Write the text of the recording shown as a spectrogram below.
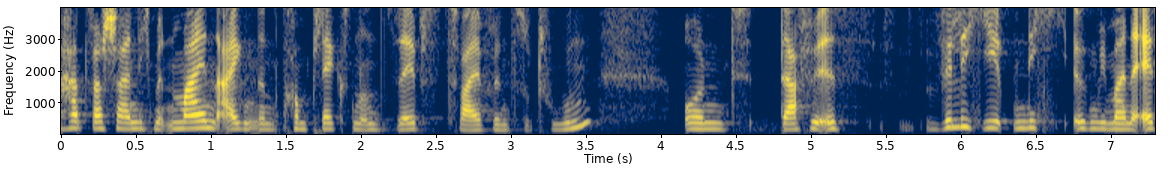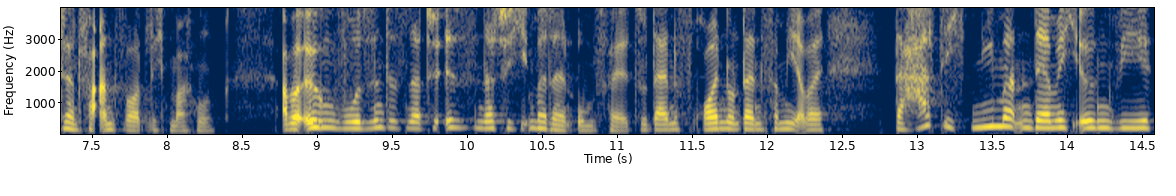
hat wahrscheinlich mit meinen eigenen Komplexen und Selbstzweifeln zu tun. Und dafür ist, will ich nicht irgendwie meine Eltern verantwortlich machen. Aber irgendwo sind es natürlich, ist es natürlich immer dein Umfeld, so deine Freunde und deine Familie. Aber da hatte ich niemanden, der mich irgendwie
